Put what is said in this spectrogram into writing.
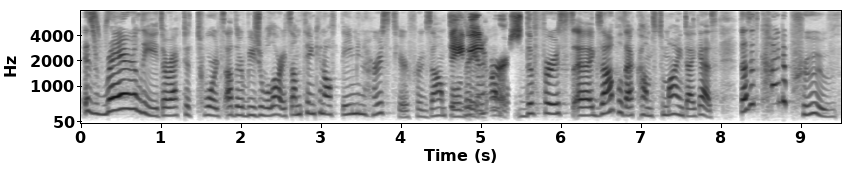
is rarely directed towards other visual arts. I'm thinking of Damien Hirst here, for example. Damien the, Hirst. The first uh, example that comes to mind, I guess. Does it kind of prove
